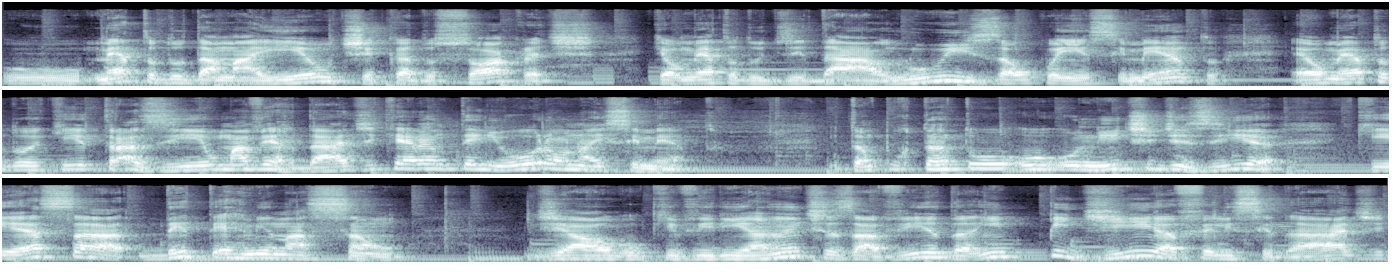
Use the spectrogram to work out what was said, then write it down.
o método da maêutica do Sócrates, que é o método de dar luz ao conhecimento, é o método que trazia uma verdade que era anterior ao nascimento. Então, portanto, o, o Nietzsche dizia que essa determinação de algo que viria antes da vida impedia a felicidade,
